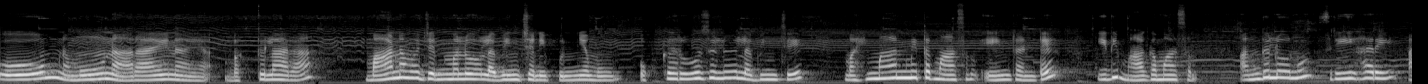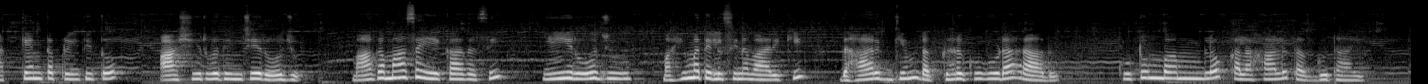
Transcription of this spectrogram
ఓం నమో నారాయణాయ. భక్తులారా మానవ జన్మలో లభించని పుణ్యము ఒక్క రోజులో లభించే మహిమాన్విత మాసం ఏంటంటే ఇది మాఘమాసం. అందులోనూ శ్రీహరి అత్యంత ప్రీతితో ఆశీర్వదించే రోజు. మాఘమాస ఏకాదశి ఈ రోజు మహిమ తెలిసిన వారికి దారిద్ర్యం దగ్గరకు కూడా రాదు. కుటుంబంలో కలహాలు తగ్గుతాయి.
